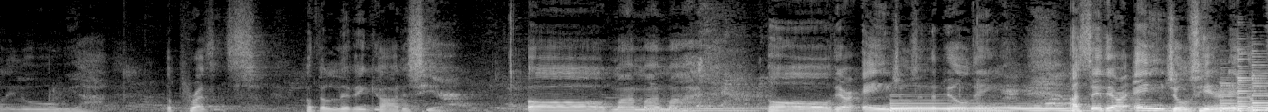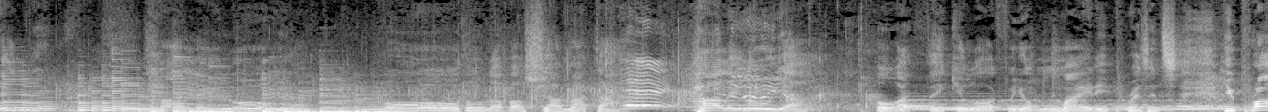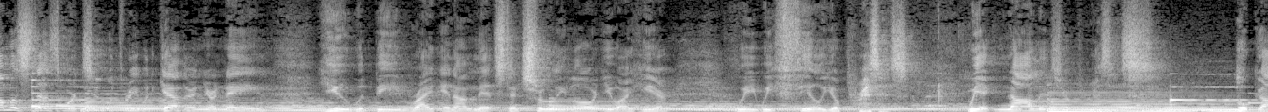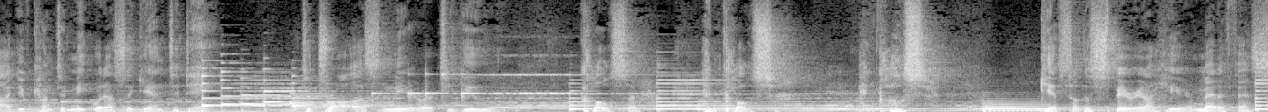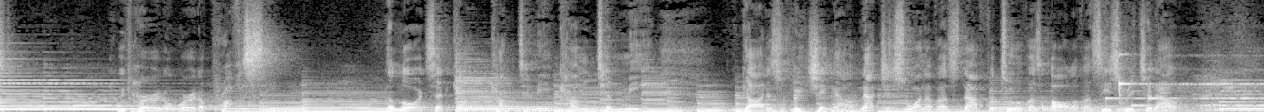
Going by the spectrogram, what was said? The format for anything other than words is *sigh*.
Hallelujah. The presence of the living God is here. Oh, my, my, my. Oh, there are angels in the building. I say there are angels here in the building. Hallelujah. Oh, Dolabashamata. Hallelujah. Oh, I thank you, Lord, for your mighty presence. You promised us where two or three would gather in your name, you would be right in our midst. And truly, Lord, you are here. We, we feel your presence. We acknowledge your presence. Oh God, you've come to meet with us again today, to draw us nearer to you, closer and closer and closer. Gifts of the Spirit are here, manifest. We've heard a word of prophecy. The Lord said, Come, come to me, come to me. God is reaching out, not just one of us, not for two of us, all of us. He's reaching out.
